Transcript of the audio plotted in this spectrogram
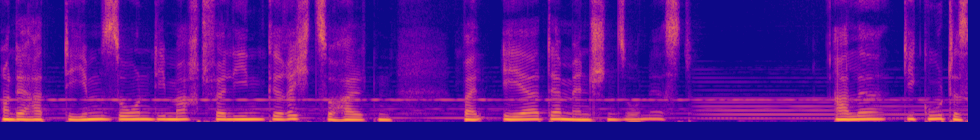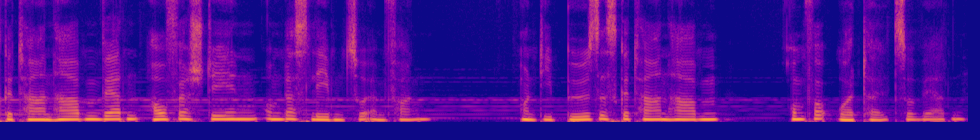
Und er hat dem Sohn die Macht verliehen, Gericht zu halten, weil er der Menschensohn ist. Alle, die Gutes getan haben, werden auferstehen, um das Leben zu empfangen, und die Böses getan haben, um verurteilt zu werden.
